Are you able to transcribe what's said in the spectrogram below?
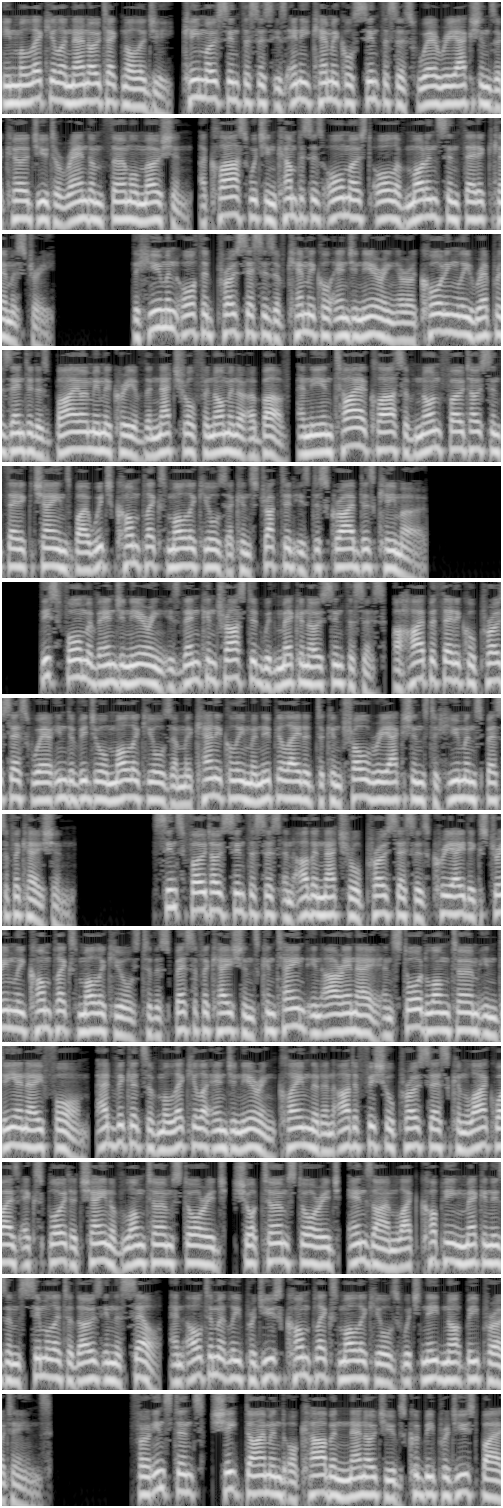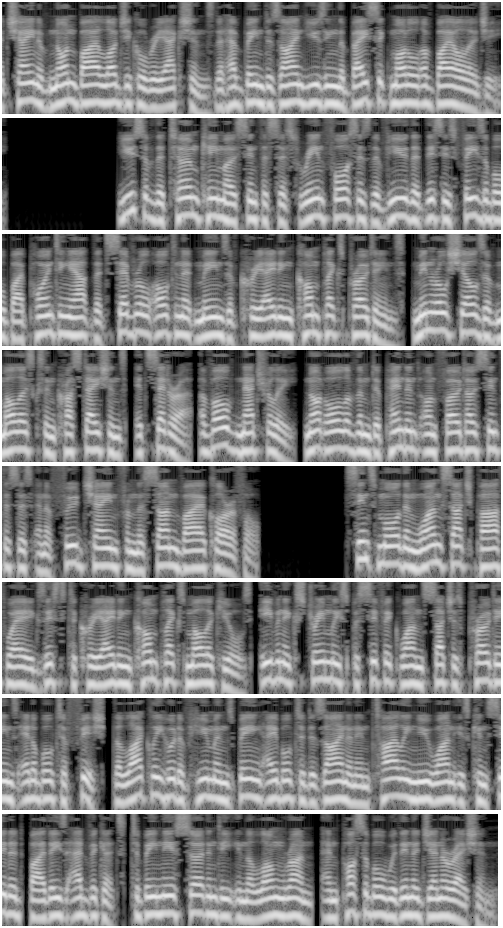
In molecular nanotechnology, chemosynthesis is any chemical synthesis where reactions occur due to random thermal motion, a class which encompasses almost all of modern synthetic chemistry. The human-authored processes of chemical engineering are accordingly represented as biomimicry of the natural phenomena above, and the entire class of non-photosynthetic chains by which complex molecules are constructed is described as chemo. This form of engineering is then contrasted with mechanosynthesis, a hypothetical process where individual molecules are mechanically manipulated to control reactions to human specification. Since photosynthesis and other natural processes create extremely complex molecules to the specifications contained in RNA and stored long-term in DNA form, advocates of molecular engineering claim that an artificial process can likewise exploit a chain of long-term storage, short-term storage, enzyme-like copying mechanisms similar to those in the cell, and ultimately produce complex molecules which need not be proteins. For instance, sheet diamond or carbon nanotubes could be produced by a chain of non-biological reactions that have been designed using the basic model of biology. Use of the term chemosynthesis reinforces the view that this is feasible by pointing out that several alternate means of creating complex proteins, mineral shells of mollusks and crustaceans, etc., evolved naturally, not all of them dependent on photosynthesis and a food chain from the sun via chlorophyll. Since more than one such pathway exists to creating complex molecules, even extremely specific ones such as proteins edible to fish, the likelihood of humans being able to design an entirely new one is considered by these advocates to be near certainty in the long run, and possible within a generation.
